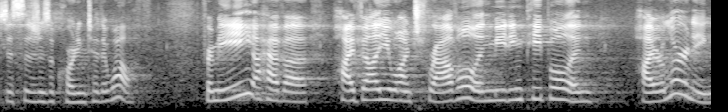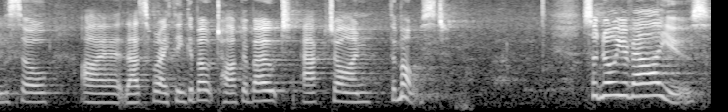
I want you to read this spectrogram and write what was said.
decisions according to their wealth. For me, I have a high value on travel and meeting people and higher learning. So uh, that's what I think about, talk about, act on the most. So know your values.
